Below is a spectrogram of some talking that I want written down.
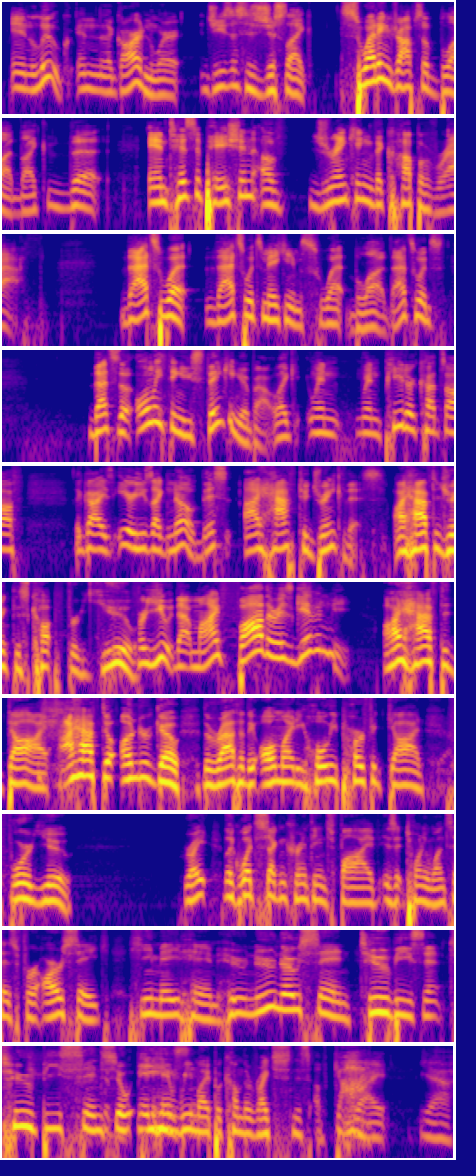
in Luke in the garden where Jesus is just like sweating drops of blood, like the anticipation of drinking the cup of wrath. That's what that's what's making him sweat blood. That's what's that's the only thing he's thinking about. Like when when Peter cuts off the guy's ear, he's like, "No, this I have to drink this I have to drink this cup for you. for you that my Father has given me." I have to die. I have to undergo the wrath of the almighty, holy, perfect God for you. Right? Like what Second Corinthians 5 is it 21 says, For our sake he made him who knew no sin To be sin. to be sin, To so in be him we might become the righteousness of God. Right. Yeah.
